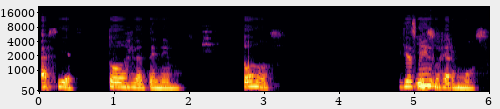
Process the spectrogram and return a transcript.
Así es, todos la tenemos, todos. Y eso es hermoso.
